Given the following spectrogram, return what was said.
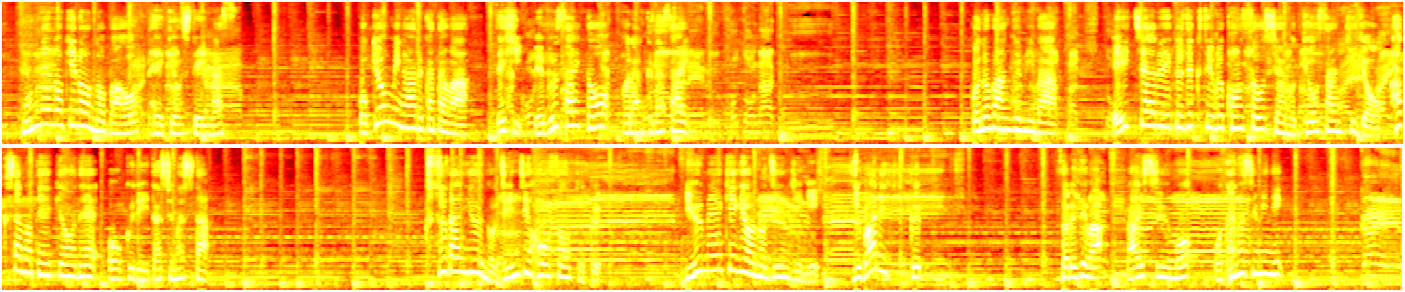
本音の議論の場を提供しています。ご興味がある方はぜひウェブサイトをご覧ください。この番組は HR エグゼクティブコンソーシアム協賛企業各社の提供でお送りいたしました。楠田優の人事放送局有名企業の人事にズバリ聞く。それでは来週もお楽しみに。帰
